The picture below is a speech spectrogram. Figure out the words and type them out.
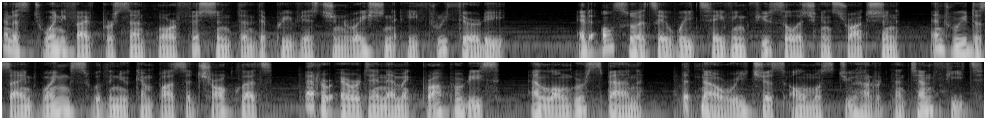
and is 25% more efficient than the previous generation A330. It also has a weight-saving fuselage construction and redesigned wings with new composite sharklets, better aerodynamic properties, and longer span that now reaches almost 210 feet.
